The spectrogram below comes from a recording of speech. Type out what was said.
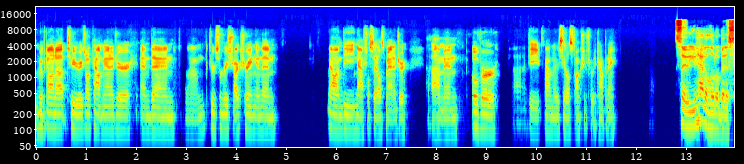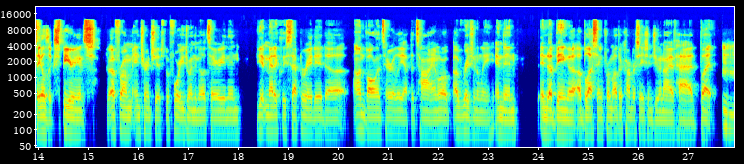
Moved on up to regional account manager, and then um, through some restructuring, and then now I'm the national sales manager um, and over uh, the primary sales function for the company. So you had a little bit of sales experience uh, from internships before you joined the military, and then you get medically separated uh, involuntarily at the time or originally, and then ended up being a, a blessing from other conversations you and I have had. But hmm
